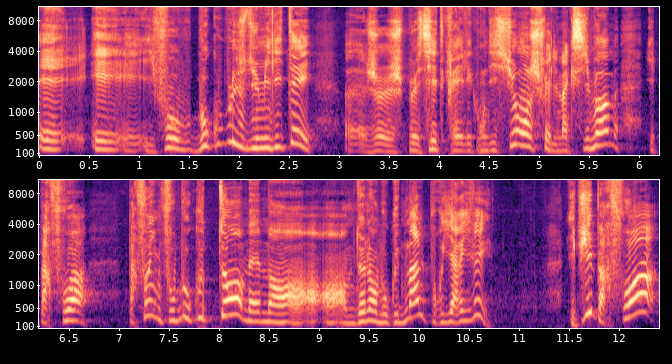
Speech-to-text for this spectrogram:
et, et- et il faut beaucoup plus d'humilité. Euh, je, je peux essayer de créer les conditions, je fais le maximum. Et parfois, parfois il me faut beaucoup de temps, même en, me donnant beaucoup de mal pour y arriver. Et puis parfois,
